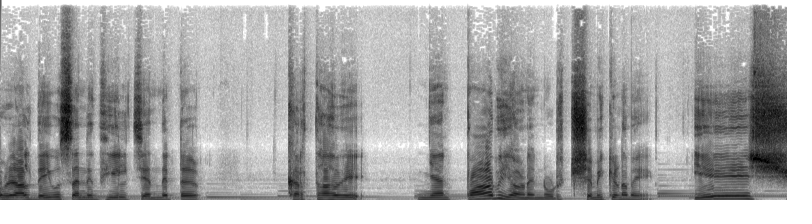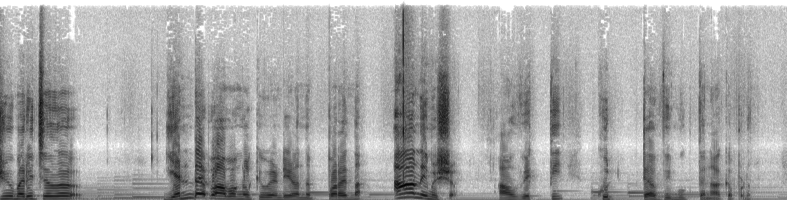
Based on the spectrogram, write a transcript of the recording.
ഒരാൾ ദൈവസന്നിധിയിൽ ചെന്നിട്ട് കർത്താവെ ഞാൻ പാപിയാണ് എന്നോട് ക്ഷമിക്കണമേ. യേശു മരിച്ചത് എന്റെ പാപങ്ങൾക്ക് വേണ്ടിയാണെന്ന് പറയുന്ന ആ നിമിഷം ആ വ്യക്തി കുറ്റവിമുക്തനാക്കപ്പെടുന്നു.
